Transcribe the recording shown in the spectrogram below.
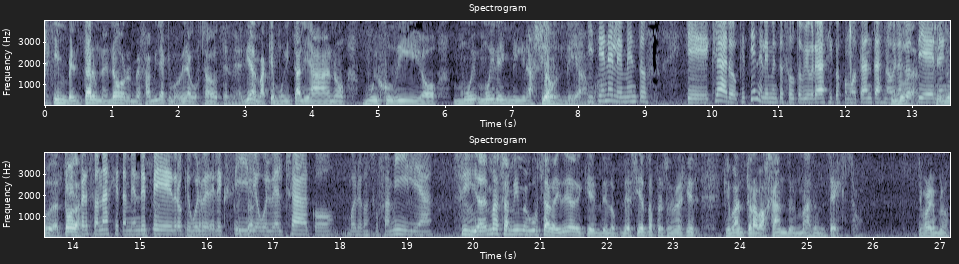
inventar una enorme familia que me hubiera gustado tener. Y además que es muy italiano, muy judío, muy, muy de inmigración, digamos. Y tiene elementos que, claro, que tiene elementos autobiográficos como tantas novelas lo tienen. Sin duda, El personaje también de Pedro, que vuelve del exilio, vuelve al Chaco, vuelve con su familia. Sí, y además a mí me gusta la idea de que de, de, ciertos personajes que van trabajando en más de un texto. Yo, por ejemplo,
